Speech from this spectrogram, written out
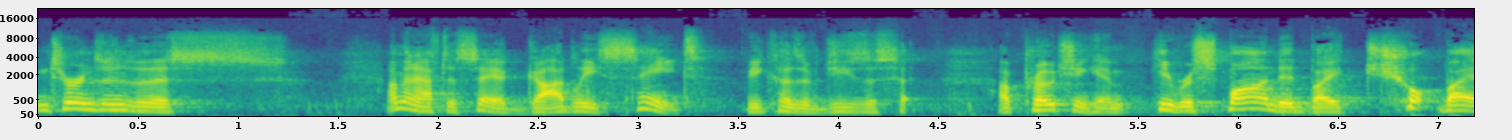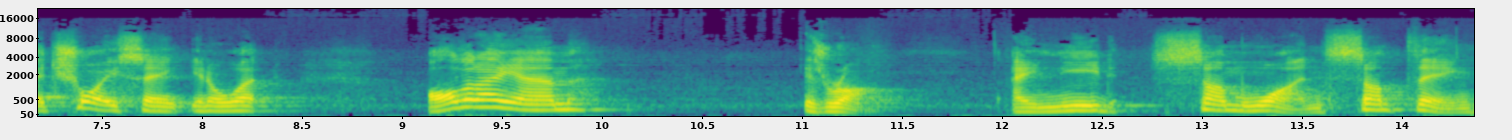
and turns into this, I'm going to have to say, a godly saint because of Jesus approaching him. He responded by, cho- by a choice saying, You know what? All that I am is wrong. I need someone, something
